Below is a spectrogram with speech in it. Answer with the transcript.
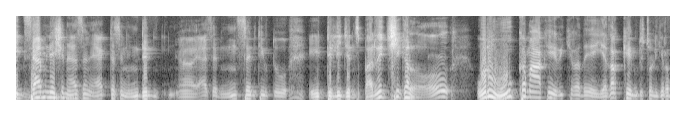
examination as an act as as an as an incentive to intelligence பரீட்சைகள் ஒரு ஊக்கமாக இருக்கிறது எதற்கு என்று சொல்கிறோம்?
